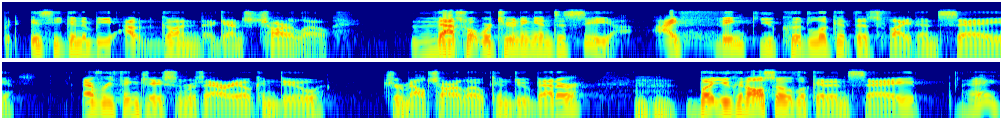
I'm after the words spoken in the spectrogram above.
But is he going to be outgunned against Charlo? That's what we're tuning in to see. I think you could look at this fight and say everything Jeison Rosario can do, Jermell Charlo can do better. Mm-hmm. But you can also look at it and say, hey,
